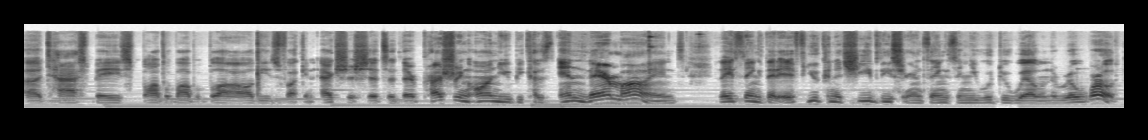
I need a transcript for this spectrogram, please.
a task based, blah, blah, blah, blah, blah, all these fucking extra shits that they're pressuring on you because in their minds, they think that if you can achieve these certain things, then you will do well in the real world.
